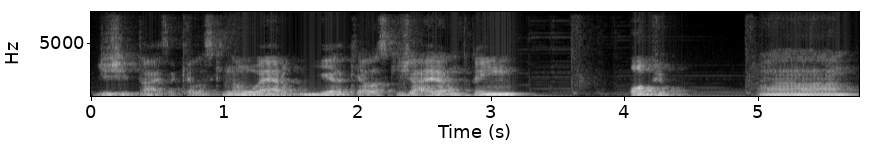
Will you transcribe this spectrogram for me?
digitais, aquelas que não eram e aquelas que já eram têm, óbvio, ah,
